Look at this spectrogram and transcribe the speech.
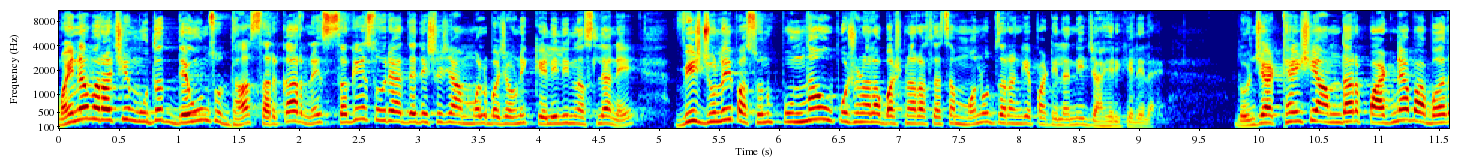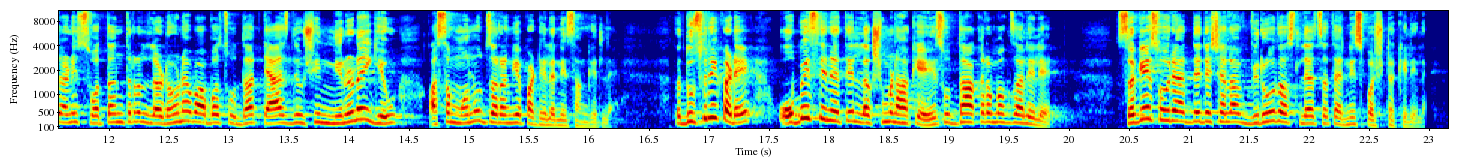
महिनाभराची मुदत देऊन सुद्धा सरकारने सगळे सोयरे अध्यादेशाची अंमलबजावणी केलेली नसल्याने वीस जुलैपासून पुन्हा उपोषणाला बसणार असल्याचं मनोज जरांगे पाटील यांनी जाहीर केलेलं आहे. दोनशे अठ्ठ्याऐंशी आमदार पाडण्याबाबत आणि स्वतंत्र लढवण्याबाबत सुद्धा त्याच दिवशी निर्णय घेऊ असं मनोज जरांगे पाटील यांनी सांगितलंय. तर दुसरीकडे ओबीसी नेते लक्ष्मण हाके हे सुद्धा आक्रमक झालेले आहेत. सगळे सोयरे अध्यादेशाला विरोध असल्याचं त्यांनी स्पष्ट केलेलं आहे.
